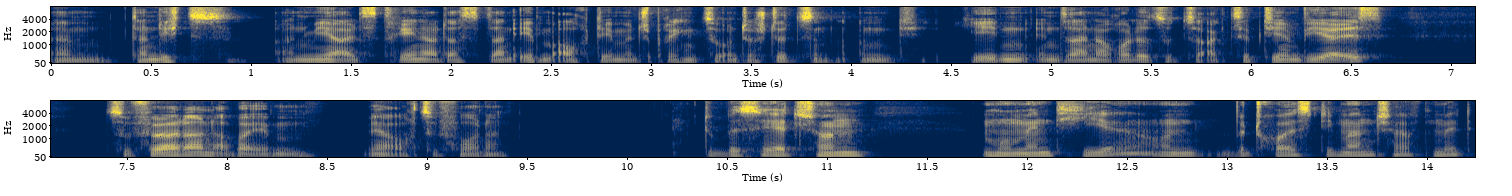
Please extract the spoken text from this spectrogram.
ähm, dann liegt es an mir als Trainer, das dann eben auch dementsprechend zu unterstützen und jeden in seiner Rolle so zu akzeptieren, wie er ist, zu fördern, aber eben ja auch zu fordern. Du bist ja jetzt schon im Moment hier und betreust die Mannschaft mit.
